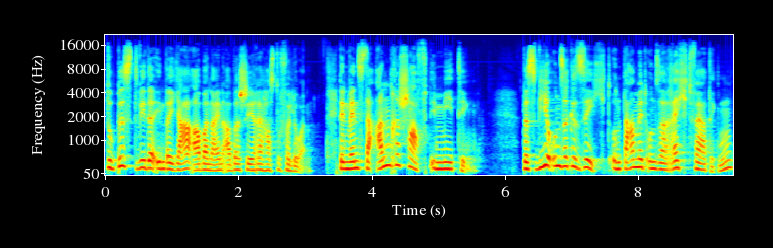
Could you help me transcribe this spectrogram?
du bist wieder in der Ja, aber, nein, aber Schere, hast du verloren. Denn wenn es der andere schafft im Meeting, dass wir unser Gesicht und damit unser Recht fertigen,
